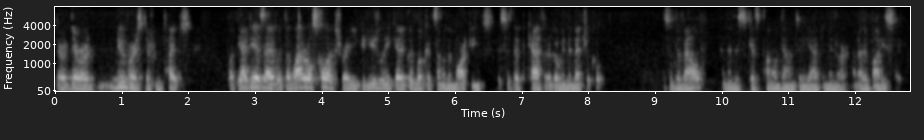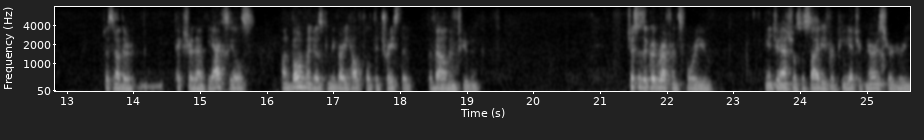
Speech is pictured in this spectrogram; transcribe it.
There, there are numerous different types. But the idea is that with the lateral skull x-ray, you could usually get a good look at some of the markings. This is the catheter going in the ventricle. This is the valve, and then this gets tunneled down to the abdomen or another body site. Just another picture that the axials on bone windows can be very helpful to trace the, the valve and tubing. Just as a good reference for you, the International Society for Pediatric Neurosurgery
